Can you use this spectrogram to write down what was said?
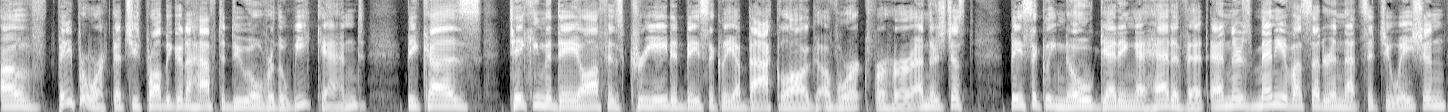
of paperwork that she's probably going to have to do over the weekend because taking the day off has created basically a backlog of work for her. And there's just basically no getting ahead of it. And there's many of us that are in that situation.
